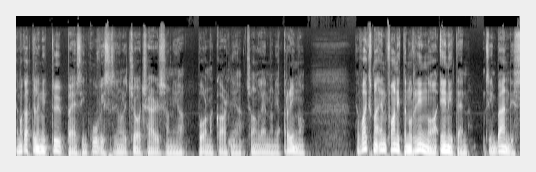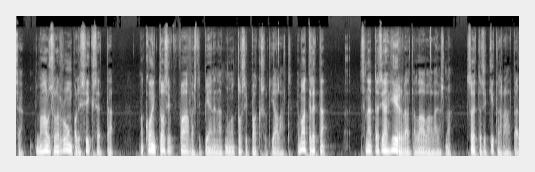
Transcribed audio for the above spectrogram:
Ja mä kattelin niitä tyyppejä siinä kuvissa. Siinä oli George Harrison ja Paul McCartney ja John Lennon ja Ringo. Ja vaikka mä en fanittanut Ringoa eniten siinä bändissä, niin mä halusin olla rumpali siksi, että mä koin tosi vahvasti pienenä, että mulla on tosi paksut jalat. Ja mä ajattelin, että se näyttäisi ihan hirveältä lavalla, jos mä soittaisin kitaraa tai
